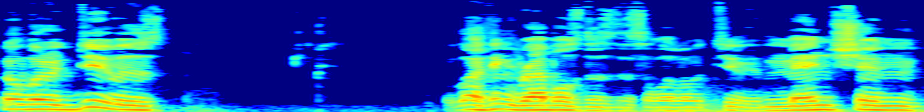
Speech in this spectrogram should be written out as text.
But what it would do is, I think Rebels does this a little bit too. Mention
